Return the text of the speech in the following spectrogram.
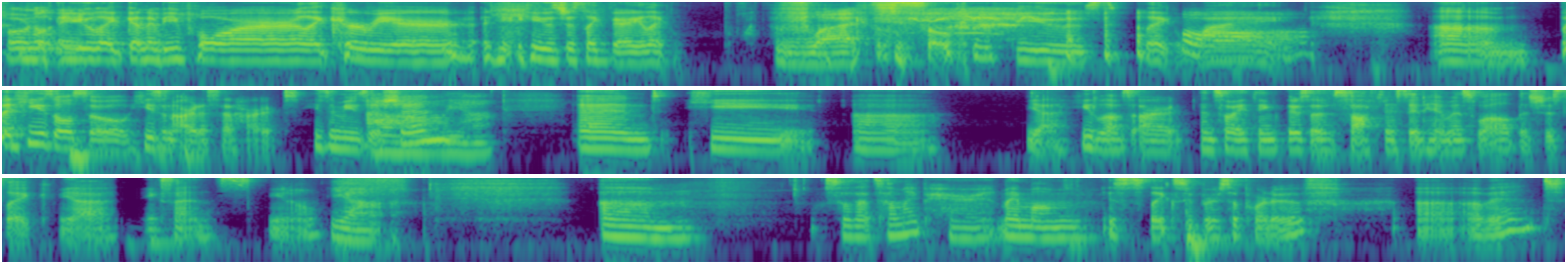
Totally. you like gonna be poor like career. And he, he was just like very like What? so confused. Like why? Um but he's also he's an artist at heart. He's a musician. Oh, yeah. and he uh yeah he loves art. And so i think there's a softness in him as well that's just like yeah makes sense you know? Yeah. um so that's how my parent my mom is like super supportive uh, of it.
